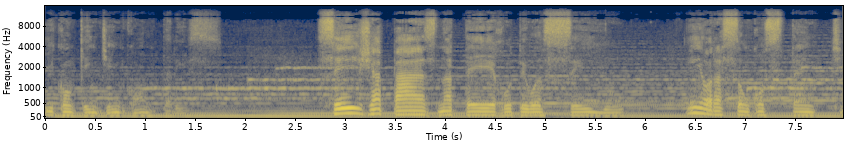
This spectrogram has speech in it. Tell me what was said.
e com quem te encontres. Seja a paz na terra o teu anseio, em oração constante,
